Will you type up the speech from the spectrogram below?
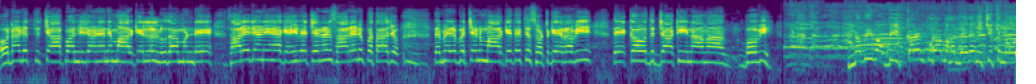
ਉਹਨਾਂ ਦੇ ਤੇ ਚਾਰ ਪੰਜ ਜਣਿਆਂ ਨੇ ਮਾਰ ਕੇ ਲੱਲੂ ਦਾ ਮੁੰਡੇ ਸਾਰੇ ਜਣੇ ਹੈਗੇ ਸੀ ਵਿੱਚ। ਇਹਨਾਂ ਨੂੰ ਸਾਰਿਆਂ ਨੂੰ ਪਤਾ ਜੋ। ਤੇ ਮੇਰੇ ਬੱਚੇ ਨੂੰ ਮਾਰ ਕੇ ਤੇ ਇੱਥੇ ਸੁੱਟ ਗਏ ਰਵੀ ਤੇ ਇੱਕ ਉਹ ਦੂਜਾ ਕੀ ਨਾਮ ਆ ਬੋਵੀ। ਨਵੀਂ ਵਾਦੀ ਕਰਨਪੁਰਾ ਮਹੱਲੇ ਦੇ ਵਿੱਚ ਇੱਕ ਨੌਜਵਾਨ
